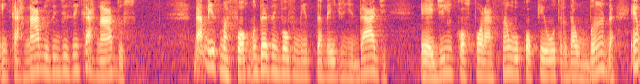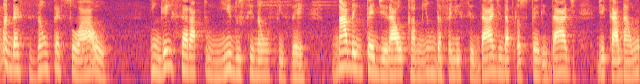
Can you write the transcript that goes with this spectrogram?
encarnados e desencarnados. Da mesma forma, o desenvolvimento da mediunidade, é, de incorporação ou qualquer outra da Umbanda, é uma decisão pessoal. Ninguém será punido se não o fizer. Nada impedirá o caminho da felicidade e da prosperidade de cada um,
